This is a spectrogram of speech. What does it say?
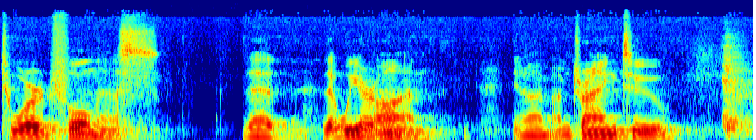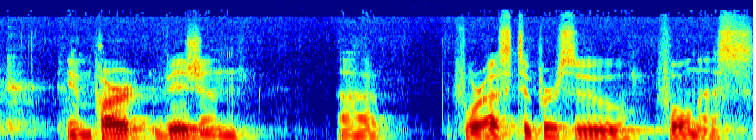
toward fullness that, that we are on, you know, I'm, I'm trying to impart vision uh, for us to pursue fullness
